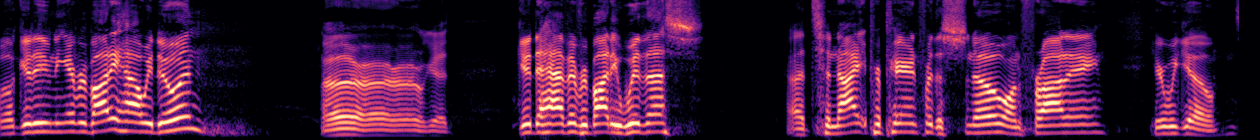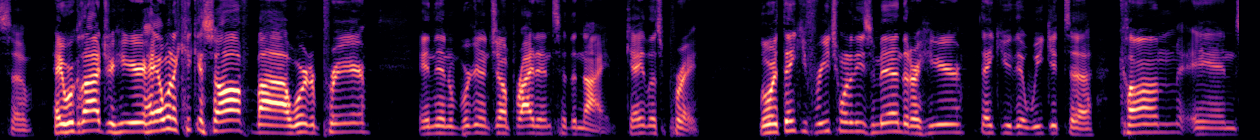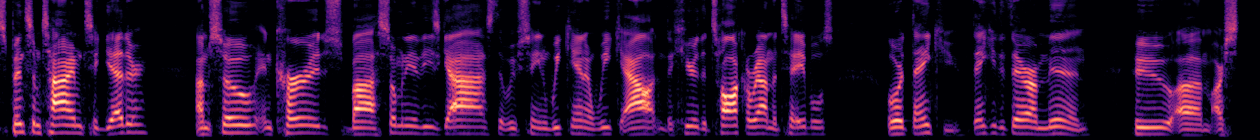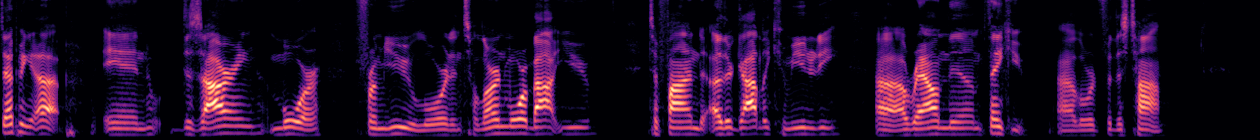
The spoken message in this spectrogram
Well, good evening, everybody. How we doing? Oh, good. Good to have everybody with us uh, tonight. Preparing for the snow on Friday. Here we go. So, hey, we're glad you're here. Hey, I want to kick us off by a word of prayer, and then we're going to jump right into the night. Okay, let's pray. Lord, thank you for each one of these men that are here. Thank you that we get to come and spend some time together. I'm so encouraged by so many of these guys that we've seen week in and week out, and to hear the talk around the tables. Lord, thank you. Thank you that there are men who um, are stepping up and desiring more from you, Lord, and to learn more about you, to find other godly community uh, around them. Thank you, uh, Lord, for this time.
